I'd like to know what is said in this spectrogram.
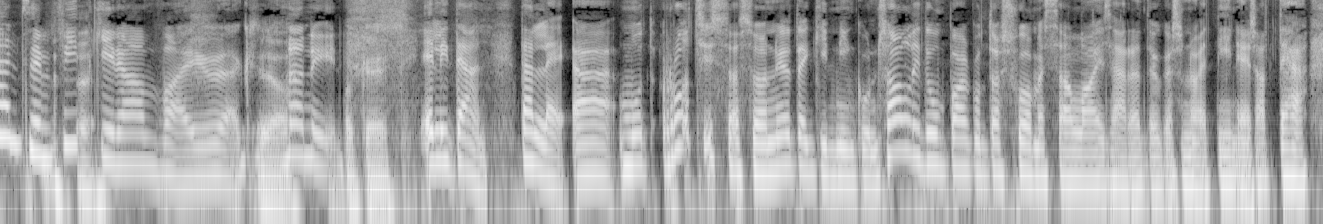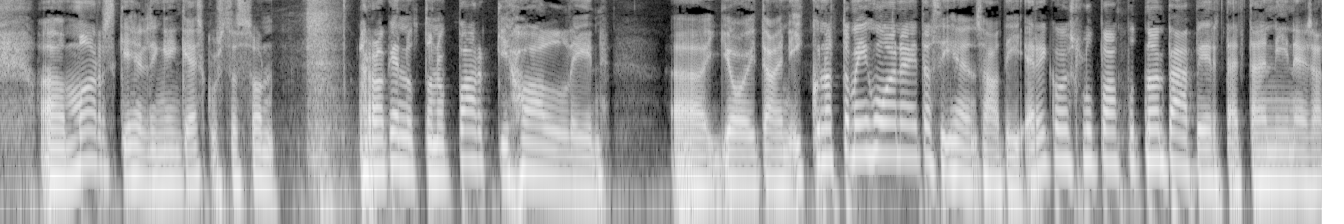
Hän sen pitkin hampain hyväksy. Joo, No niin. okei. Eli tämän, tälle, äh, mutta Ruotsissa se on jotenkin niin kuin sallitumpaa, kun tuossa Suomessa on lainsäädäntö, joka sanoo, että niin ei saa tehdä. Äh, Marski Helsingin keskustassa on rakennuttanut parkkihalliin äh, joitain ikkunattomia huoneita. Siihen saatiin erikoislupa, mutta noin pääpiirteittäin niin ei saa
